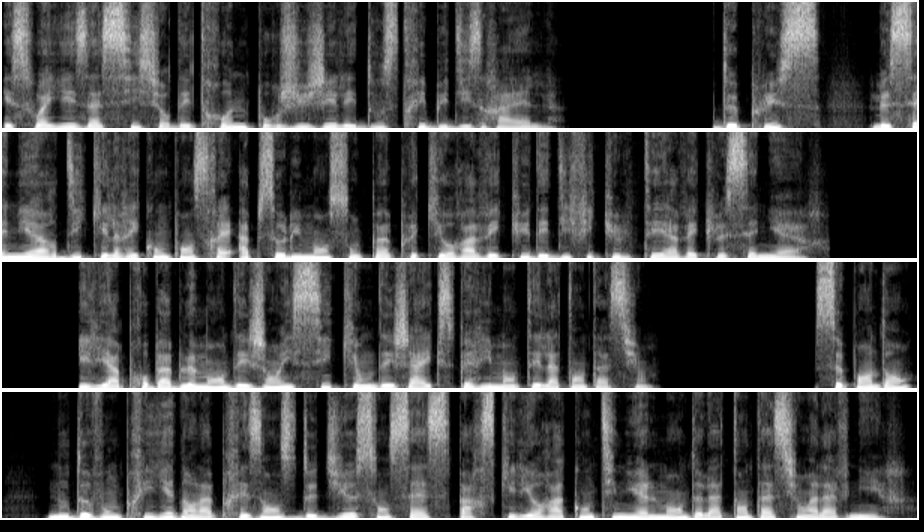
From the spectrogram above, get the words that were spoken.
et soyez assis sur des trônes pour juger les douze tribus d'Israël. De plus, le Seigneur dit qu'il récompenserait absolument son peuple qui aura vécu des difficultés avec le Seigneur. Il y a probablement des gens ici qui ont déjà expérimenté la tentation. Cependant, nous devons prier dans la présence de Dieu sans cesse parce qu'il y aura continuellement de la tentation à l'avenir.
